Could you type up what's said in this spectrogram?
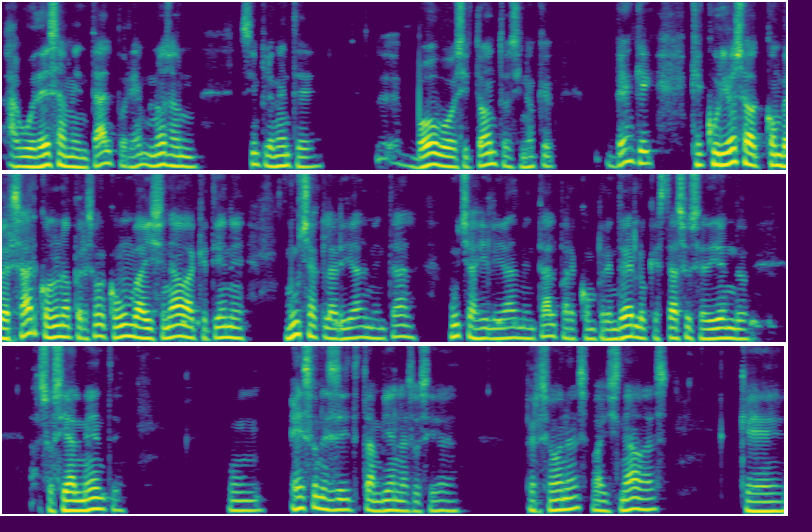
agudeza mental, por ejemplo, no son simplemente eh, bobos y tontos, sino que ven que qué curioso conversar con una persona, con un Vaishnava que tiene mucha claridad mental, mucha agilidad mental para comprender lo que está sucediendo socialmente. eso necesita también la sociedad. Personas, Vaishnavas, que,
